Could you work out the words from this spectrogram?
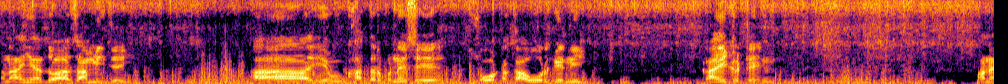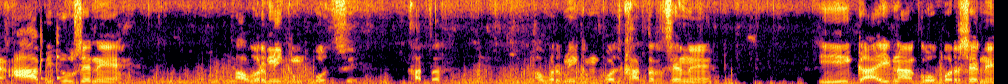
અને અહીંયા જો આ જામી જાય. આ એવું ખાતર બને છે, સો ટકા ઓર્ગેનિક કાંઈ ઘટે નહીં. અને આ બીજું છે ને, આ વર્મી કમ્પોઝ છે, ખાતર. આ વર્મી કમ્પોઝ ખાતર છે ને, એ ગાયના ગોબર છે ને,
